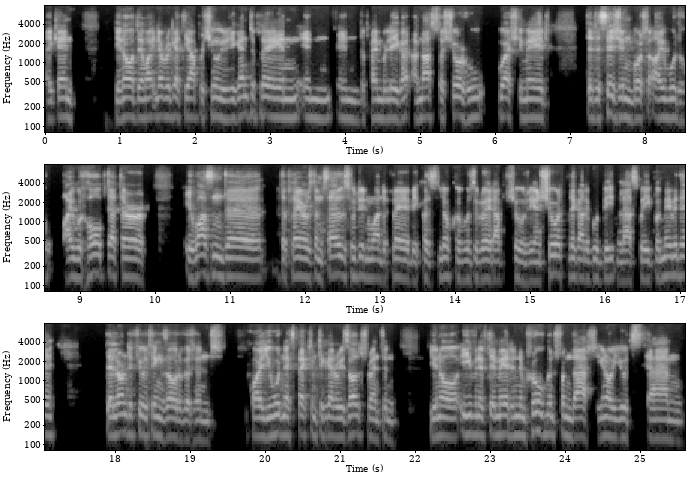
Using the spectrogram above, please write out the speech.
again. You know, they might never get the opportunity again to play in in in the Premier League. I'm not so sure who who actually made the decision, but I would I would hope that they're it wasn't the the players themselves who didn't want to play because look, it was a great opportunity, and sure they got a good beating last week, but maybe they they learned a few things out of it. And while you wouldn't expect them to get a result, Renton, you know, even if they made an improvement from that, you know, you'd um,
